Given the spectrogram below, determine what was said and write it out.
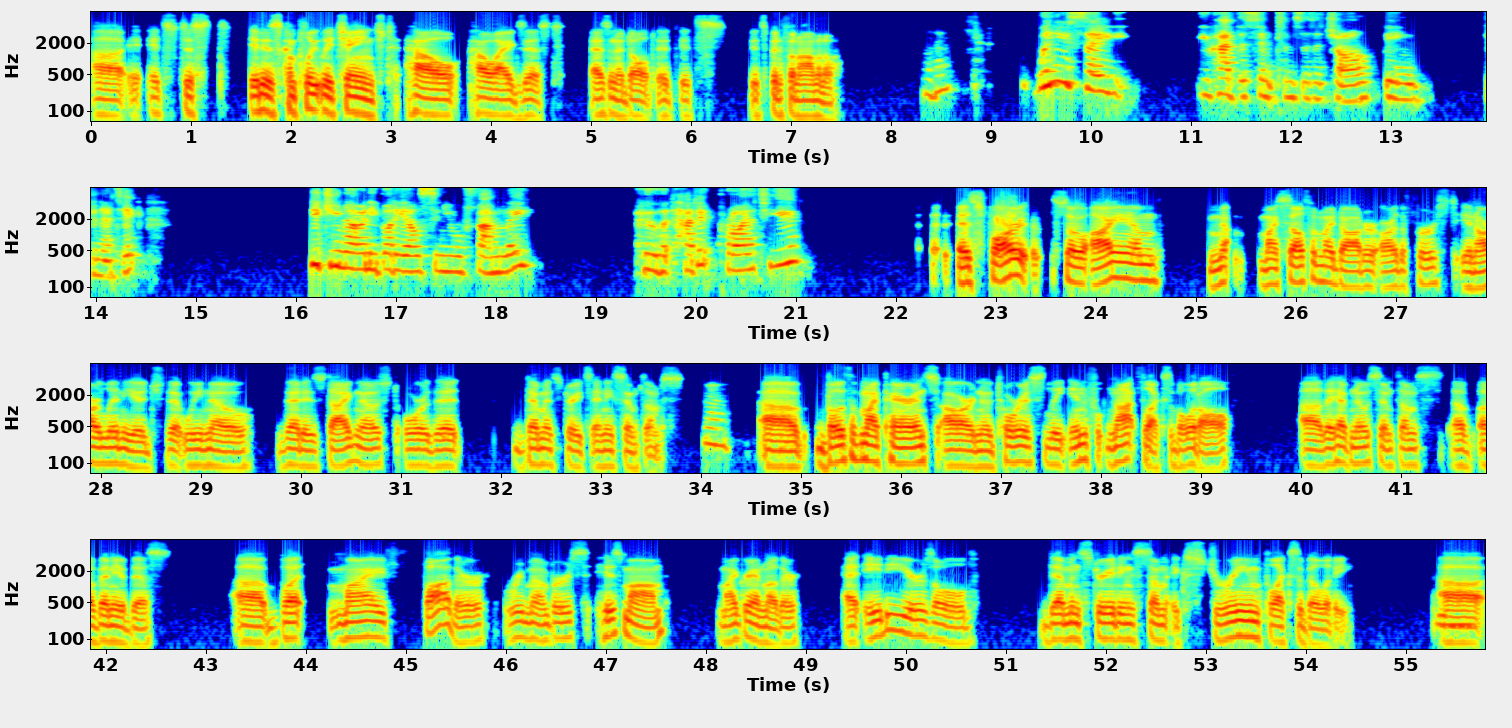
Uh, it, it's just it has completely changed how how I exist as an adult. It, it's it's been phenomenal. Mm-hmm. When you say you had the symptoms as a child, being genetic, did you know anybody else in your family who had had it prior to you? As far so, I am myself and my daughter are the first in our lineage that we know that is diagnosed or that demonstrates any symptoms. Mm. Uh, both of my parents are notoriously inf- not flexible at all. Uh, they have no symptoms of, of any of this. Uh, but my father remembers his mom, my grandmother, at 80 years old, demonstrating some extreme flexibility. Mm.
